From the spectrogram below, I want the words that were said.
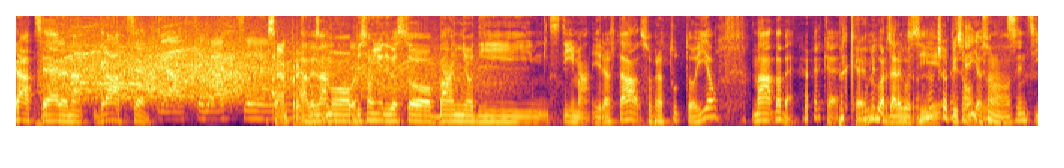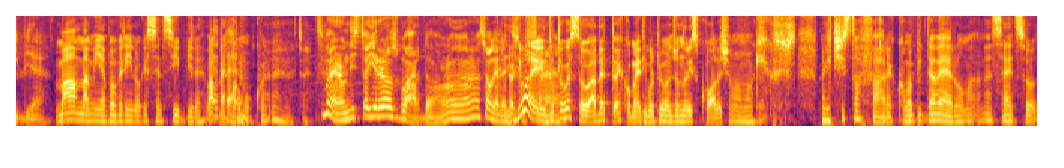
Grazie Elena, grazie. Grazie, grazie. Sempre così, Avevamo comunque. bisogno di questo bagno di stima, in realtà, soprattutto io. Ma vabbè, perché? Perché? Non mi Non guardare c'è così. non c'è perché bisogno. io sono sensibile. Mamma mia, poverino, che sensibile. Vabbè, comunque. eh, cioè. Simone, non distogliere lo sguardo. Non so che è la discussione. Simone in tutto questo ha detto, è come tipo il primo giorno di scuola, dice mamma, che, ma che ci sto a fare? Ecco, ma davvero? Ma nel senso,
